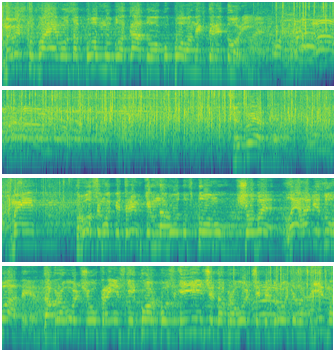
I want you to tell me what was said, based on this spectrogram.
ми виступаємо за повну блокаду окупованих територій. Четверте, ми просимо підтримки в народу в тому, щоб легалізувати добровольчий український корпус і інші добровольчі підрозділи згідно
